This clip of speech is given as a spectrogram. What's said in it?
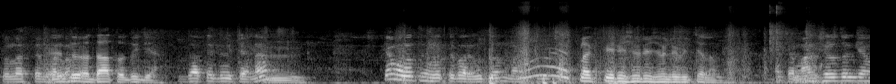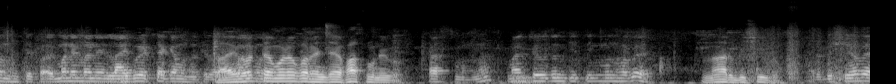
টুল আছে ভালো। দাঁত দুইটা। যাতে দুইটা না? কেমন হতে হতে পারে ওজন? মাংস এক লাখ তিরিশ উরিশ হলে আচ্ছা মাংসের ওজন কেমন হতে পারে? মানে মানে লাইভ ওয়েটটা কেমন হতে পারে? ড্রাইভারটা মনে করেন যে ফার্স্ট মনে হইব। পাঁচ মন না? মাংসের ওজন কি তিন মন হবে? না আর বেশি আর বেশি হবে?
